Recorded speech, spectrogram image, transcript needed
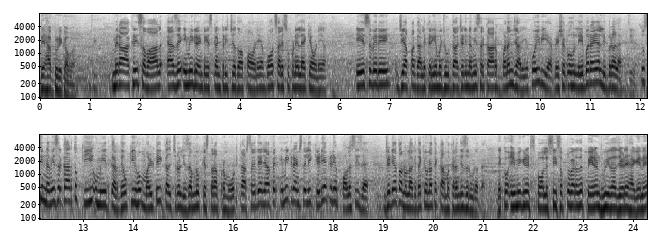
ਦੇ ਹੈਵ ਟੂ ਰਿਕਵਰ ਮੇਰਾ ਆਖਰੀ ਸਵਾਲ ਐਜ਼ ਅ ਇਮੀਗ੍ਰੈਂਟ ਇਸ ਕੰਟਰੀ 'ਚ ਜਦੋਂ ਆਪਾਂ ਆਉਣੇ ਆ ਬਹੁਤ ਸਾਰੇ ਸੁਪਨੇ ਲੈ ਕੇ ਆਉਣੇ ਆ ਇਸ ਵੇਲੇ ਜੇ ਆਪਾਂ ਗੱਲ ਕਰੀਏ ਮੌਜੂਦਾ ਜਿਹੜੀ ਨਵੀਂ ਸਰਕਾਰ ਬਣਨ ਜਾ ਰਹੀ ਹੈ ਕੋਈ ਵੀ ਹੈ ਬੇਸ਼ੱਕ ਉਹ ਲੇਬਰ ਹੈ ਜਾਂ ਲਿਬਰਲ ਹੈ ਤੁਸੀਂ ਨਵੀਂ ਸਰਕਾਰ ਤੋਂ ਕੀ ਉਮੀਦ ਕਰਦੇ ਹੋ ਕਿ ਉਹ ਮਲਟੀ ਕਲਚਰਲਿਜ਼ਮ ਨੂੰ ਕਿਸ ਤਰ੍ਹਾਂ ਪ੍ਰਮੋਟ ਕਰ ਸਕਦੇ ਆ ਜਾਂ ਫਿਰ ਇਮੀਗ੍ਰੈਂਟਸ ਦੇ ਲਈ ਕਿਹੜੀਆਂ-ਕਿਹੜੀਆਂ ਪਾਲਿਸੀਜ਼ ਹੈ ਜਿਹੜੀਆਂ ਤੁਹਾਨੂੰ ਲੱਗਦਾ ਕਿ ਉਹਨਾਂ ਤੇ ਕੰਮ ਕਰਨ ਦੀ ਜ਼ਰੂਰਤ ਹੈ? ਦੇਖੋ ਇਮੀਗ੍ਰੈਂਟਸ ਪਾਲਿਸੀ ਸਭ ਤੋਂ ਪਹਿਲਾਂ ਤਾਂ ਪੇਰੈਂਟ ਵੀਜ਼ਾ ਜਿਹੜੇ ਹੈਗੇ ਨੇ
